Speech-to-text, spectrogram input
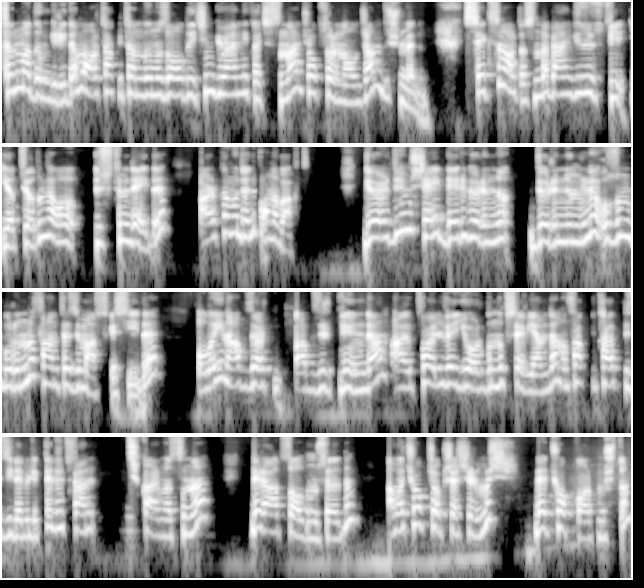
Tanımadığım biriydi ama ortak bir tanıdığımız olduğu için güvenlik açısından çok sorun olacağını düşünmedim. Seksin ortasında ben yüzüstü yatıyordum ve o üstümdeydi. Arkamı dönüp ona baktım. Gördüğüm şey deri görünümlü, görünümlü uzun burunlu fantezi maskesiydi. Olayın absürt, absürtlüğünden, alkol ve yorgunluk seviyemden ufak bir kalp kriziyle birlikte lütfen çıkarmasını ve rahatsız olduğumu söyledim. Ama çok çok şaşırmış ve çok korkmuştum.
